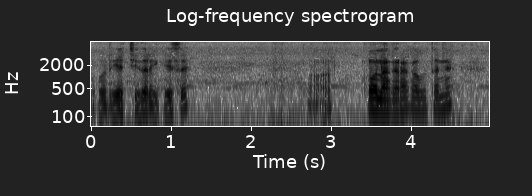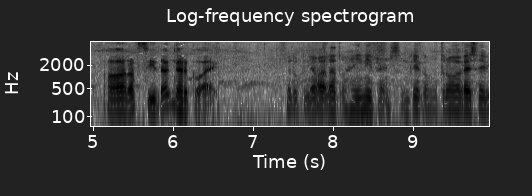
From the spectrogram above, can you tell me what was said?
पूरी अच्छी तरीके से। और कोना करा कबूतर ने, और अब सीधा घर को आएगा रुकने वाला तो है ही नहीं फ्रेंड्स उनके कबूतरों में वैसे भी।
